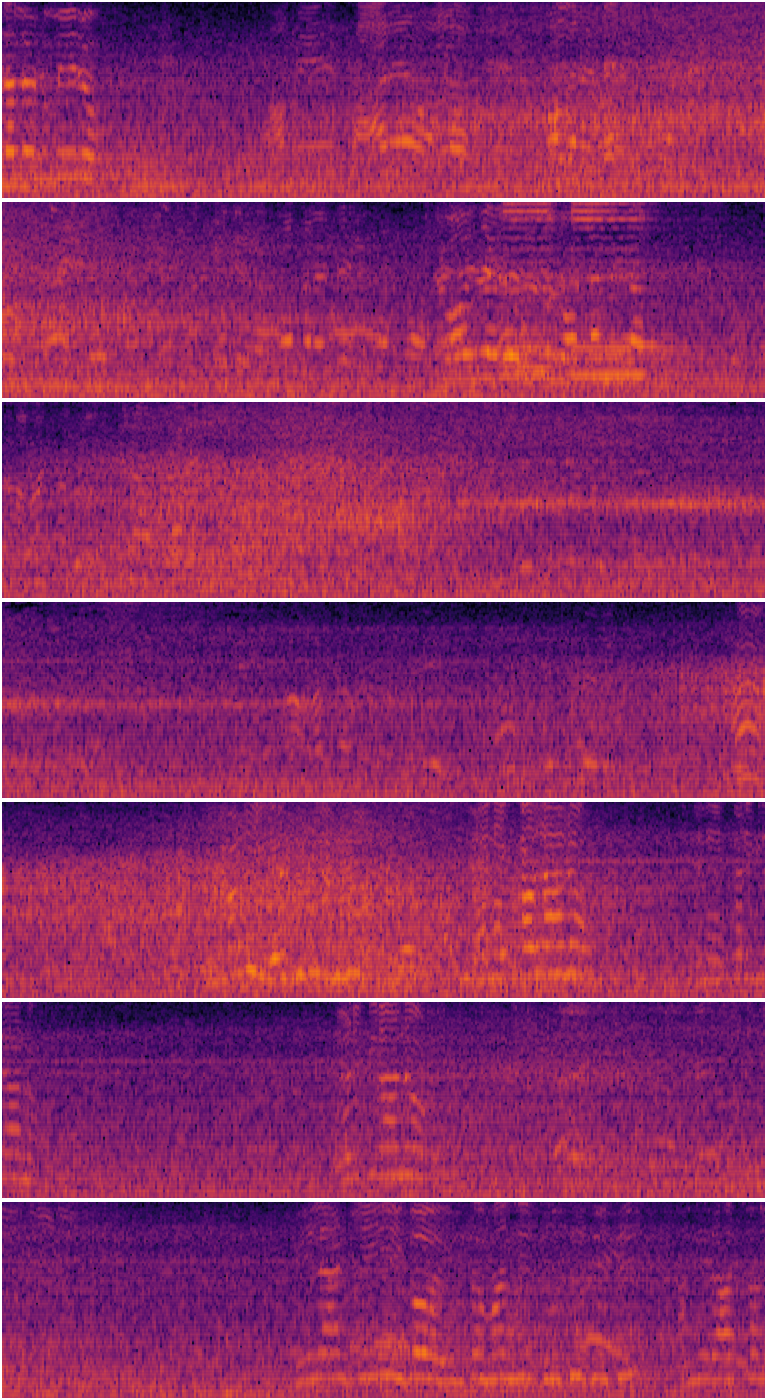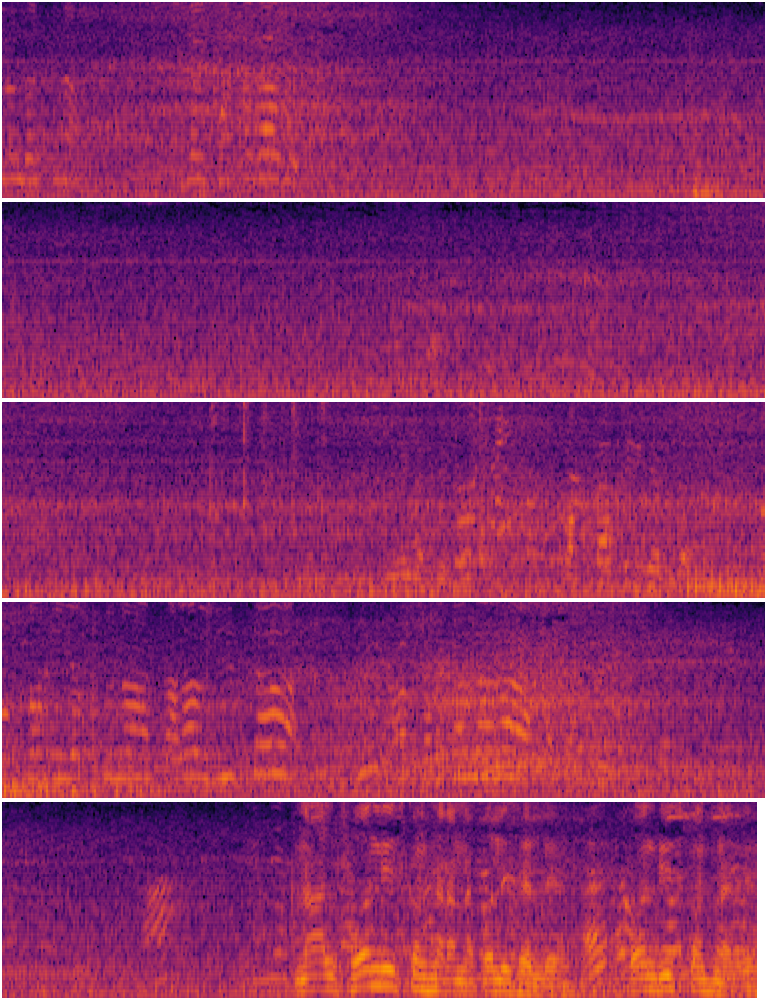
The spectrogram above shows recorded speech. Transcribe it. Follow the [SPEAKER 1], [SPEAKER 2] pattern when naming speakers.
[SPEAKER 1] మాటలు మీరు? నేను ఎక్కడ రాను? నేను ఎక్కడికి రాను? ఎక్కడికి రాను? మీలాంటి ఇగో ఇంతమంది చూసి చూసి అన్ని రాష్ట్రాల నుండి వచ్చిన ఇదే కొత్త కాదు. ఒక్కరిని చెప్తున్నా తలలు తీస్తా.
[SPEAKER 2] వాళ్ళు ఫోన్ తీసుకుంటున్నారు అన్న పోలీసు వాళ్ళు. ఫోన్ తీసుకుంటున్నారు.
